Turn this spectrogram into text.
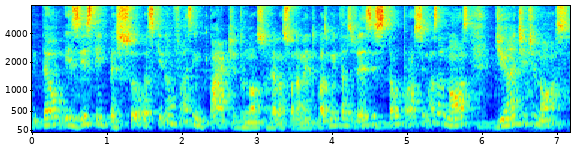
Então existem pessoas que não fazem parte do nosso relacionamento, mas muitas vezes estão próximas a nós, diante de nós,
